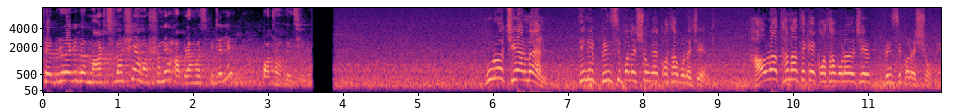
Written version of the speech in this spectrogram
ফেব্রুয়ারি বা মার্চ মাসে আমার সঙ্গে হাবড়া হসপিটালে কথা হয়েছিল। পুরো চেয়ারম্যান, তিনি প্রিন্সিপালের সঙ্গে কথা বলেছেন। হাওড়া থানা থেকে কথা বলা হয়েছে প্রিন্সিপালের সঙ্গে।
